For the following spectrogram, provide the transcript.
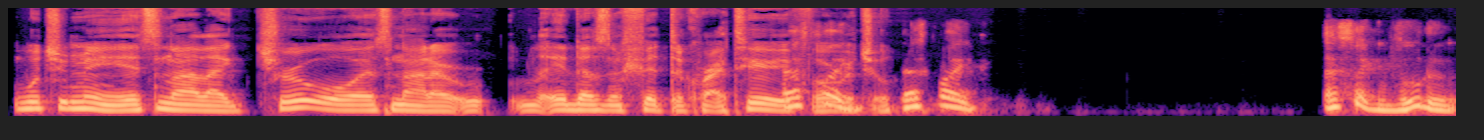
what you mean? It's not like true, or it's not a. It doesn't fit the criteria That's for a like ritual. that's like that's like voodoo.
